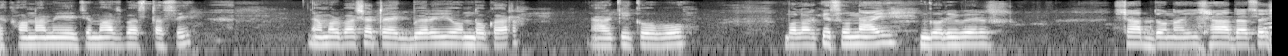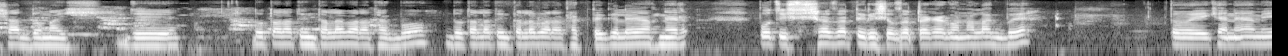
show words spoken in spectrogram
এখন আমি এই যে মাছ বাঁচতেছি আমার বাসাটা একবারেই অন্ধকার, আর কি করব? বলার কিছু নাই, গরিবের সাধ্য নাই, স্বাদ আছে, সাধ্য নাই যে দোতলা, তিনতলা ভাড়া থাকব। দোতলা, তিনতলা ভাড়া থাকতে গেলে আপনার পঁচিশ হাজার, তিরিশ হাজার টাকা গণা লাগবে। তো এইখানে আমি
